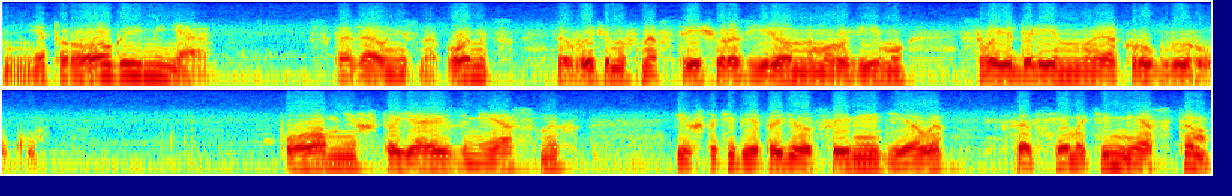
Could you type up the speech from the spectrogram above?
«Не трогай меня», — сказал незнакомец, вытянув навстречу разъяренному Рувиму свою длинную округлую руку. «Помни, что я из местных, и что тебе придется иметь дело со всем этим местом,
